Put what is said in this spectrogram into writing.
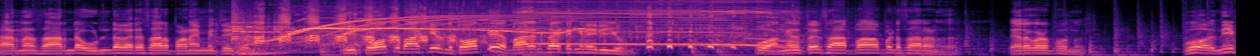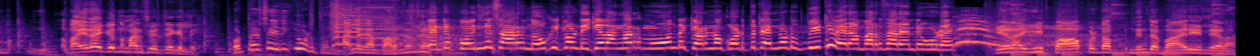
കാരണം സാറിന്റെ ഉണ്ട വരെ സാറ് പണയം വെച്ചേക്കും ഈ തോക്ക് ബാക്കിയുണ്ട്. തോക്ക് ബാലൻസ് ആയിട്ട് ഇങ്ങനെ ഇരിക്കും. ഓ അങ്ങനത്തെ ഒരു പാവപ്പെട്ട സാറാണ് സാർ വേറെ കുഴപ്പമൊന്നുമില്ല. ഓ നീ വൈരാഗ്യം ഒന്ന് മനസ്സിൽ വെച്ചേക്കല്ലേ? എനിക്ക് കൊടുത്തു അല്ല ഞാൻ പറഞ്ഞത് എന്റെ പൊന്ന് സാറെ നോക്കിക്കൊണ്ടിരിക്കുന്നത് അങ്ങനെ മോന്തയ്ക്ക് ഒരെണ്ണം കൊടുത്തിട്ട് എന്നോട് വീട്ടിൽ വരാൻ പറ സാറേ എന്റെ കൂടെ. എടാ ഈ പാവപ്പെട്ട നിന്റെ ഭാര്യ ഇല്ലേടാ.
